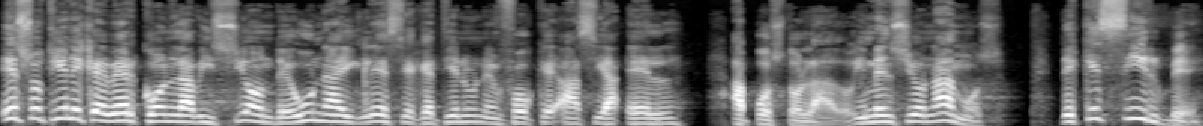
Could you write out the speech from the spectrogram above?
Eso tiene que ver con la visión de una iglesia que tiene un enfoque hacia el apostolado. Y mencionamos, ¿de qué sirve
